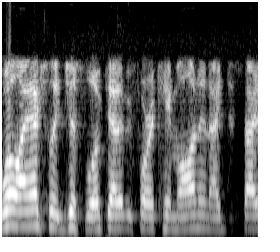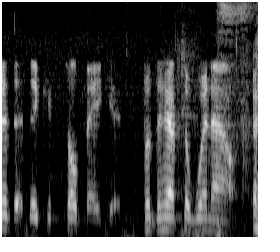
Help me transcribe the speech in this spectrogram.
Well, I actually just looked at it before I came on, and I decided that they can still make it, but they have to win out.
